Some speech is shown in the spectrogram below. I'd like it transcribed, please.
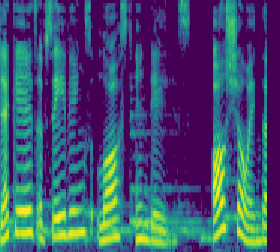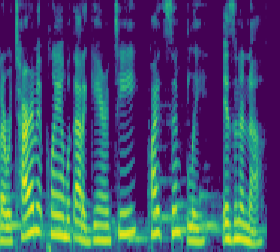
decades of savings lost in days, all showing that a retirement plan without a guarantee, quite simply, isn't enough.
